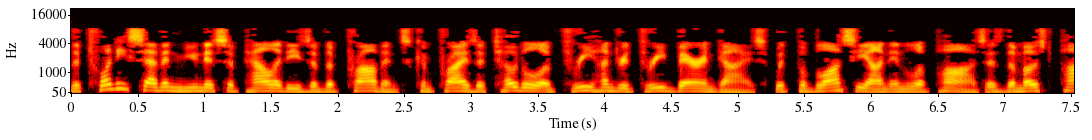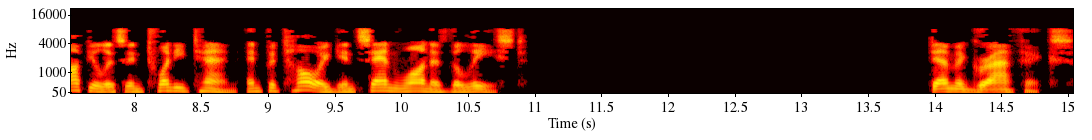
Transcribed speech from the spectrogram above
the 27 municipalities of the province comprise a total of 303 barangays, with Poblacion in La Paz as the most populous in 2010, and Patawag in San Juan as the least. Demographics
